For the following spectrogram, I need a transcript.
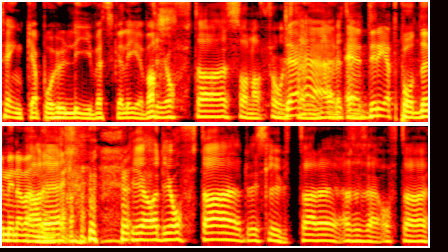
tänka på hur livet ska levas? det är ofta sådana Det frågeställningar. här vi är Dretpodden mina Ja, vänner. det, det, ja, det är ofta det slutar, alltså så här, ofta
